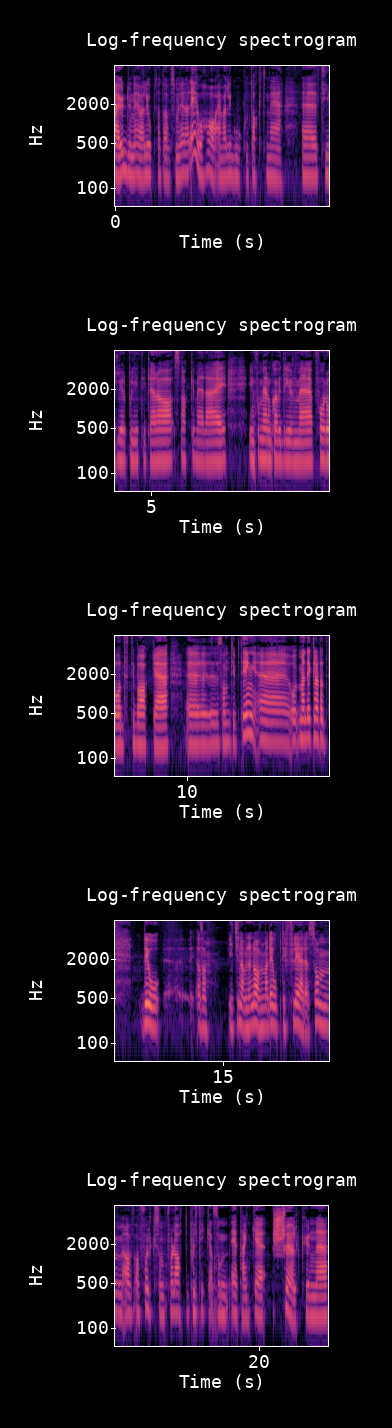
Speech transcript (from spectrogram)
Audun er veldig opptatt av som leder, er jo å ha en veldig god kontakt med tidligere politikere, snakke med dem, informere om hva vi driver med, få råd tilbake, sånne type ting. men det er klart at det er jo Altså ikke nevne navn, men det er opptil flere som, av, av, folk som forlater politikken, som jeg tenker sjøl kunne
